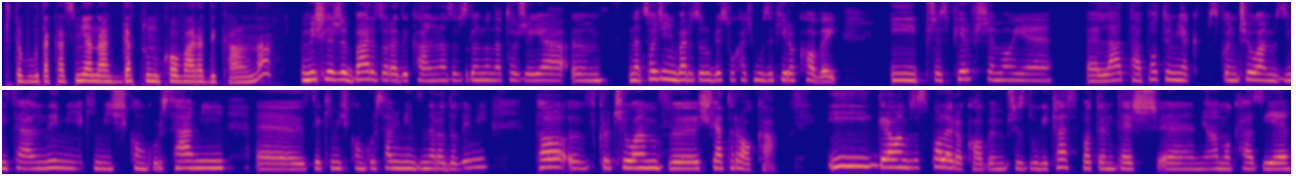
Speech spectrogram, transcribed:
czy to była taka zmiana gatunkowa, radykalna? Myślę, że bardzo radykalna, ze względu na to, że ja na co dzień bardzo lubię słuchać muzyki rockowej. I przez pierwsze moje e, lata, po tym jak skończyłam z licealnymi jakimiś konkursami, e, z jakimiś konkursami międzynarodowymi, to e, wkroczyłam w świat rocka. I grałam w zespole rockowym przez długi czas. Potem też miałam okazję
